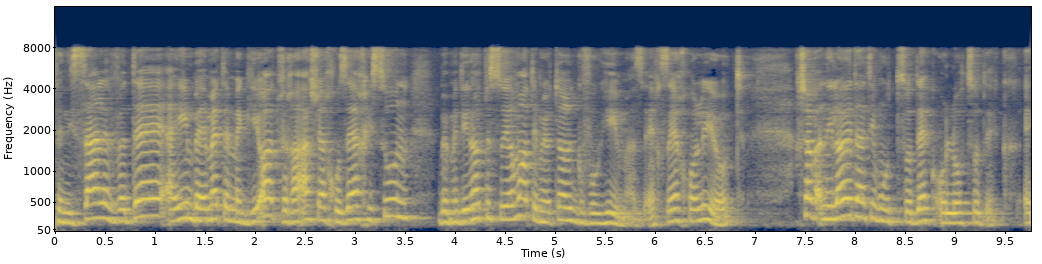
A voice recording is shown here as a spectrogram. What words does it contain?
וניסה לוודא האם באמת הן מגיעות, וראה שאחוזי החיסון במדינות מסוימות הם יותר גבוהים, אז איך זה יכול להיות? עכשיו, אני לא יודעת אם הוא צודק או לא צודק, אה,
